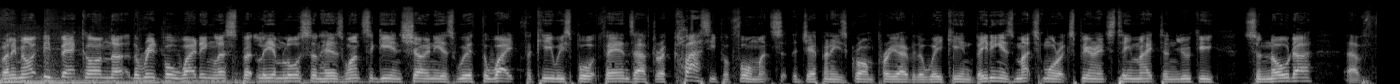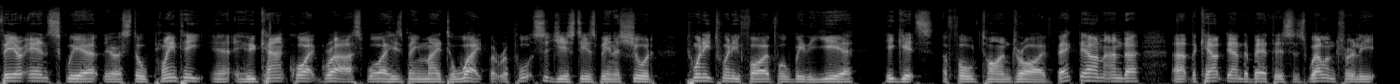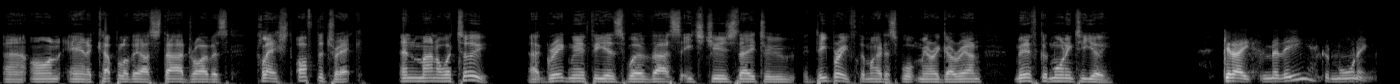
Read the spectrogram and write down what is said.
Well, he might be back on the, the Red Bull waiting list, but Liam Lawson has once again shown he is worth the wait for Kiwi sport fans after a classy performance at the Japanese Grand Prix over the weekend, beating his much more experienced teammate Yuki Tsunoda. Uh, fair and square, there are still plenty uh, who can't quite grasp why he's been made to wait, but reports suggest he has been assured 2025 will be the year he gets a full time drive. Back down under uh, the countdown to Bathurst is well and truly uh, on, and a couple of our star drivers clashed off the track in Manawatu. Uh, Greg Murphy is with us each Tuesday to debrief the motorsport merry-go-round. Murph, good morning to you. G'day, Smithy. Good morning.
